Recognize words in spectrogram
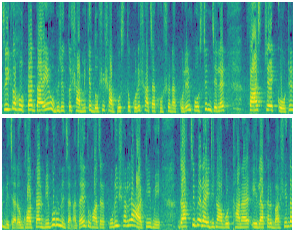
স্ত্রীকে হত্যার দায়ে অভিযুক্ত স্বামীকে দোষী সাব্যস্ত করে সাজা ঘোষণা করলেন পশ্চিম জেলার ফার্স্ট ট্র্যাক কোর্টের বিচারক। ঘটনার বিবরণে জানা যায় দু সালের আটই মে, রাত্রিবেলা এডিনগর থানার এলাকার বাসিন্দা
